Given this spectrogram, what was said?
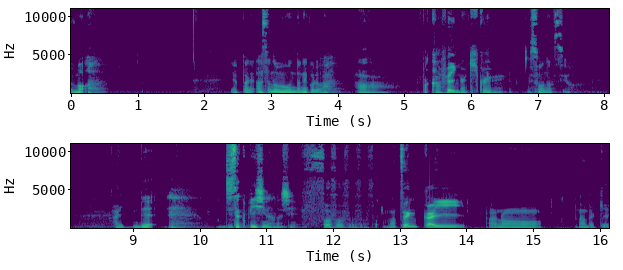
うまっ。やっぱり朝飲むもんだね、これは。ああやっぱカフェインが効くよねそうなんですよ。はいで、自作 PC の話。そうそうそうそうそう、まあ、前回あのーなんだっけ？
